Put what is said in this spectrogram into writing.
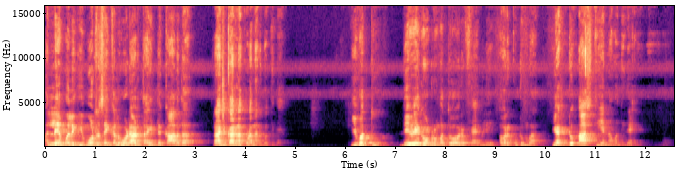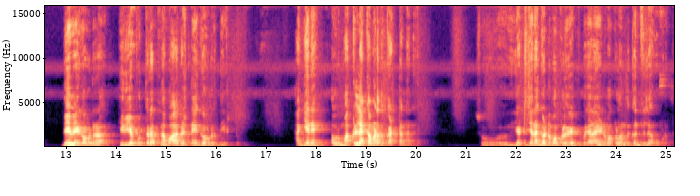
ಅಲ್ಲೇ ಮಲಗಿ ಮೋಟರ್ ಸೈಕಲ್ ಓಡಾಡ್ತಾ ಇದ್ದ ಕಾಲದ ರಾಜಕಾರಣ ಕೂಡ ನನಗೆ ಗೊತ್ತಿದೆ. ಇವತ್ತು ದೇವೇಗೌಡರು ಮತ್ತು ಅವರ ಫ್ಯಾಮಿಲಿ, ಅವರ ಕುಟುಂಬ ಎಷ್ಟು ಆಸ್ತಿಯನ್ನು ಹೊಂದಿದೆ. ದೇವೇಗೌಡರ ಹಿರಿಯ ಪುತ್ರರತ್ನ ಬಾಲಕೃಷ್ಣೇಗೌಡರದ್ದು ಎಷ್ಟು? ಹಾಗೇನೆ, ಅವ್ರ ಮಕ್ಕಳು ಲೆಕ್ಕ ಮಾಡೋದು ಕಷ್ಟ ನನಗೆ. ಸೊ ಎಷ್ಟು ಜನ ಗಂಡು ಮಕ್ಕಳು, ಎಷ್ಟು ಜನ ಹೆಣ್ಣು ಮಕ್ಕಳು ಅನ್ನೋದು ಕನ್ಫ್ಯೂಸ್ ಆಗೋಗ್ಬಿಡುತ್ತೆ.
